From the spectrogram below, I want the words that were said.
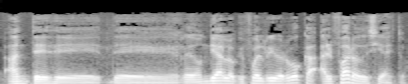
antes de, de redondear lo que fue el River Boca. Alfaro decía esto.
